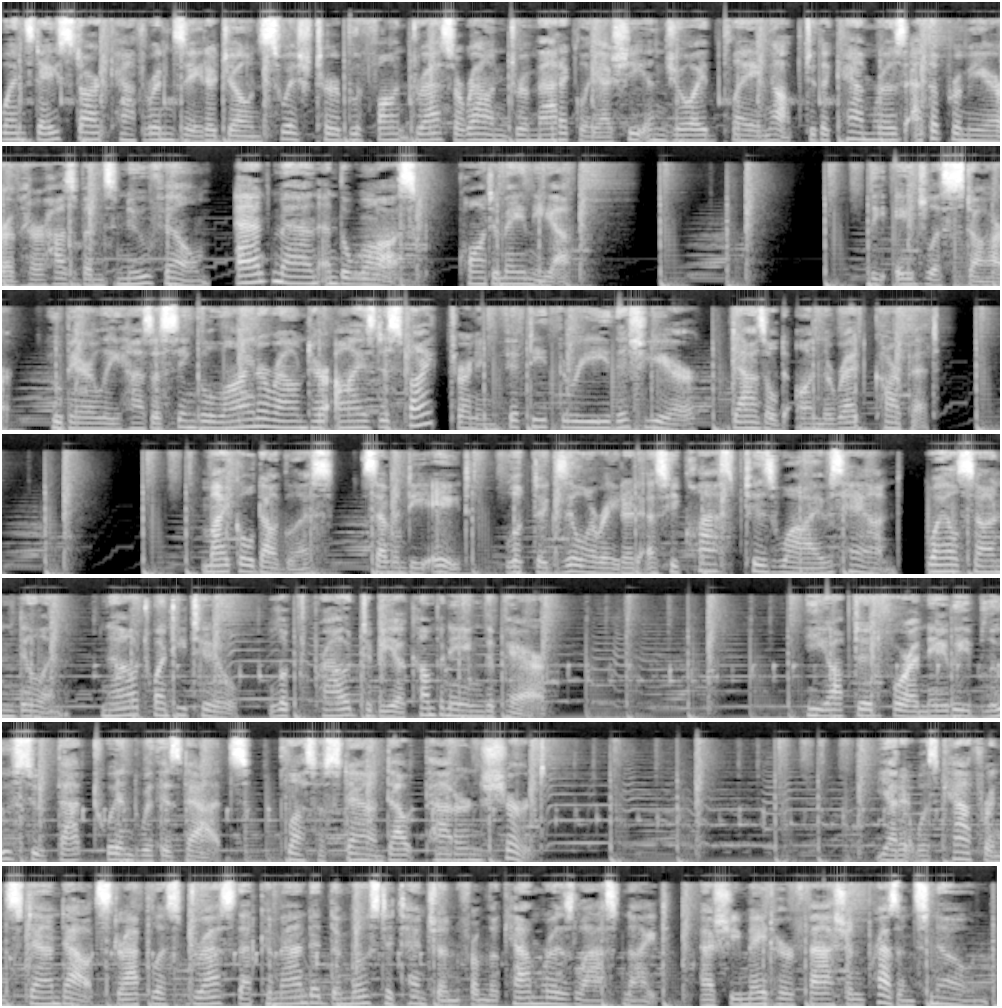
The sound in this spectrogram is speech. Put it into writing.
Wednesday star Catherine Zeta-Jones swished her bouffant dress around dramatically as she enjoyed playing up to the cameras at the premiere of her husband's new film, Ant-Man and the Wasp, Quantumania. The ageless star, who barely has a single line around her eyes despite turning 53 this year, dazzled on the red carpet. Michael Douglas, 78, looked exhilarated as he clasped his wife's hand, while son Dylan, now 22, looked proud to be accompanying the pair. He opted for a navy blue suit that twinned with his dad's, plus a standout patterned shirt. Yet it was Catherine's standout strapless dress that commanded the most attention from the cameras last night, as she made her fashion presence known.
